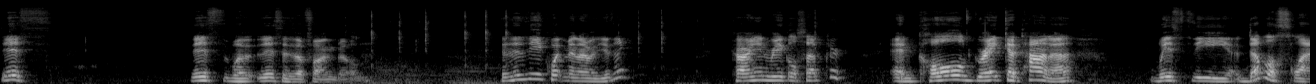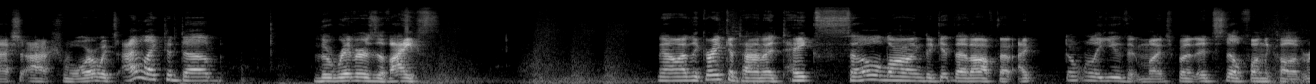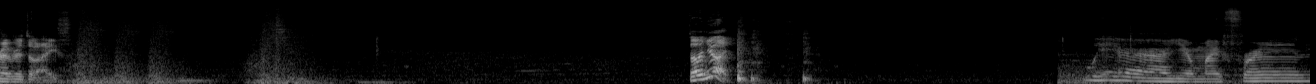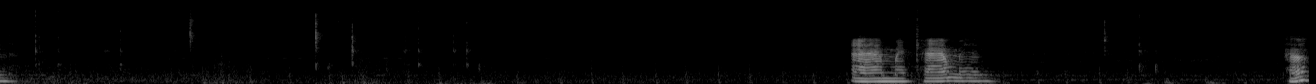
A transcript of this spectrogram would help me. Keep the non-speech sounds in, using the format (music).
This, this was this is a fun build. This is the equipment I was using. Carian Regal Scepter and Cold Great Katana with the double slash Ash War, which I like to dub the Rivers of Ice. Now, the Great Katana, it takes so long to get that off that I don't really use it much, but it's still fun to call it Rivers of Ice. So enjoy! Where are you, my friend? I'm a coming. Huh?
